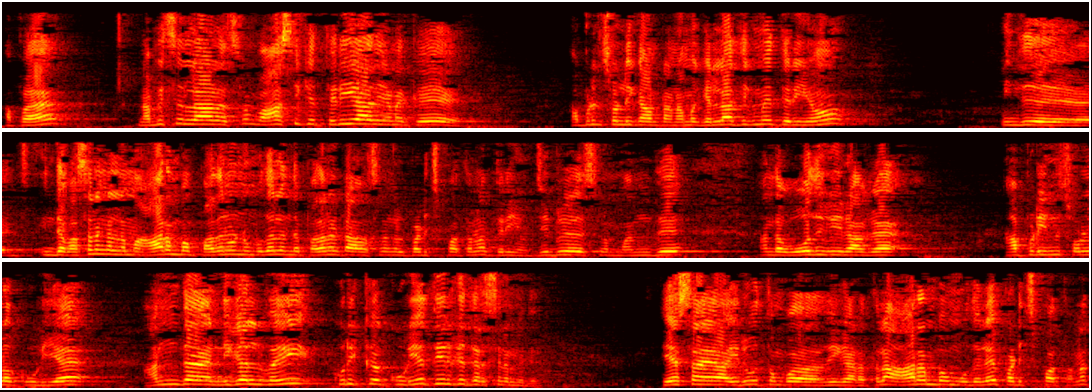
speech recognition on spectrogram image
அப்ப நபிசுல்லாஸ்லம் வாசிக்க தெரியாது எனக்கு அப்படின்னு சொல்லி காமிட்டான். நமக்கு எல்லாத்துக்குமே தெரியும். இந்த இந்த வசனங்கள் நம்ம ஆரம்பம் பதினொன்று முதல் இந்த பதினெட்டாம் வசனங்கள் படிச்சு பார்த்தோம்னா தெரியும். ஜிப்ரேல் வந்து அந்த ஓதுவீராக அப்படின்னு சொல்லக்கூடிய அந்த நிகழ்வை குறிக்கக்கூடிய தீர்க்க தரிசனம் இது. ஏசாயா இருபத்தி அதிகாரத்துல ஆரம்பம் முதலே படிச்சு பார்த்தோம்னா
